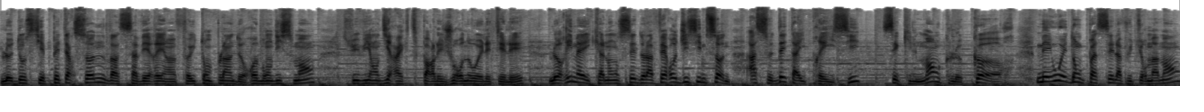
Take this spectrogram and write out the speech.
Le dossier Peterson va s'avérer un feuilleton plein de rebondissements, suivi en direct par les journaux et les télés. Le remake annoncé de l'affaire O.J. Simpson, à ce détail près ici, c'est qu'il manque le corps. Mais où est donc passée la future maman?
